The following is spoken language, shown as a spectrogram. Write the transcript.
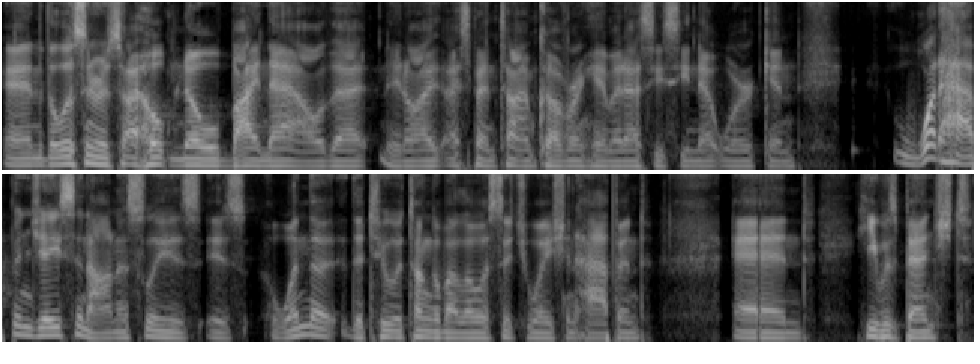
and the listeners, I hope, know by now that you know I, I spent time covering him at SEC Network. And what happened, Jason, honestly, is is when the the Tua Tagovailoa situation happened, and he was benched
